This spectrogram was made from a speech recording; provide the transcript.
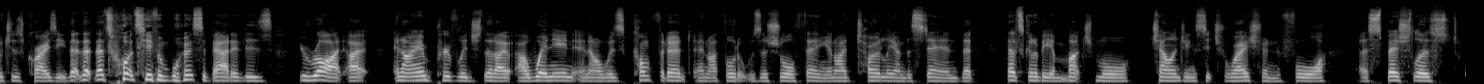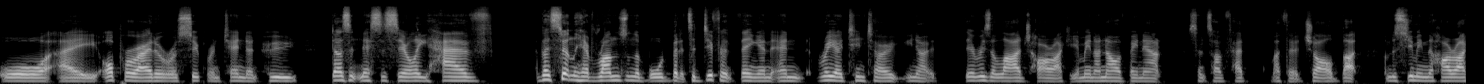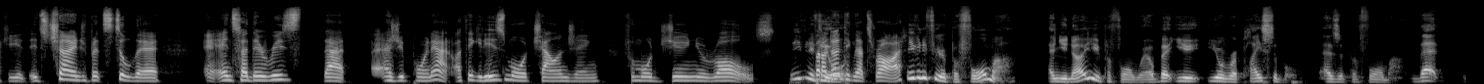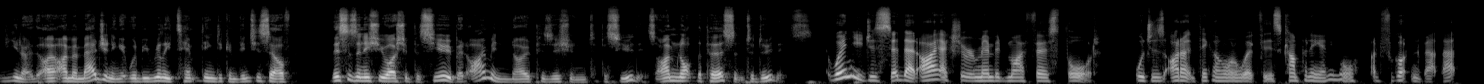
which is crazy. That, that, that's what's even worse about it is you're right. I and I am privileged that I, I went in and I was confident and I thought it was a sure thing. And I totally understand that that's going to be a much more challenging situation for a specialist or a operator or a superintendent who doesn't necessarily have they certainly have runs on the board, but it's a different thing. And and Rio Tinto, you know, there is a large hierarchy. I mean, I know I've been out since I've had my third child, but I'm assuming the hierarchy it's changed, but it's still there. And so there is that, as you point out, I think it is more challenging for more junior roles. Even if but I don't think that's right. Even if you're a performer and you know you perform well, but you you're replaceable as a performer, that you know I, I'm imagining it would be really tempting to convince yourself this is an issue I should pursue, but I'm in no position to pursue this. I'm not the person to do this. When you just said that, I actually remembered my first thought which is I don't think I want to work for this company anymore. I'd forgotten about that.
